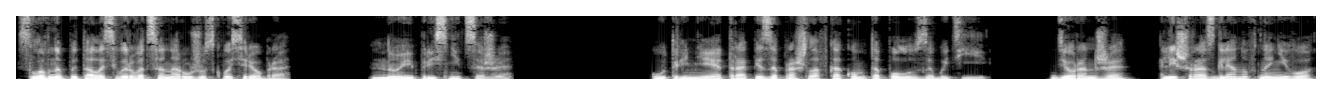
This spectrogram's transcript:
словно пыталось вырваться наружу сквозь ребра. Но и приснится же. Утренняя трапеза прошла в каком-то полузабытии. Деран же, лишь разглянув на него,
